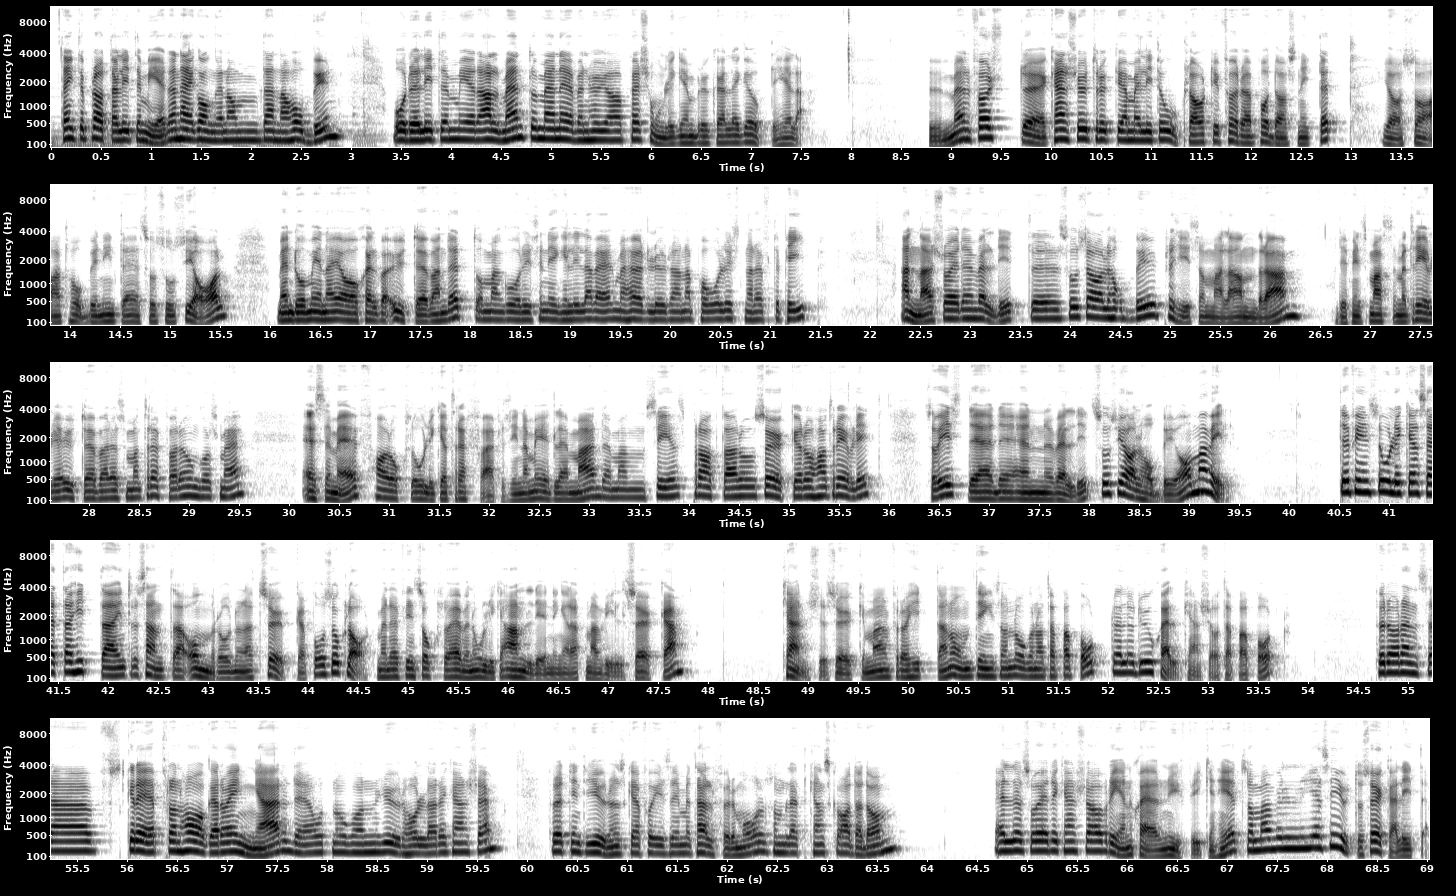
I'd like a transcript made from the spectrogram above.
Tänkte prata lite mer den här gången om denna hobbyn. Både lite mer allmänt men även hur jag personligen brukar lägga upp det hela. Men först, eh, kanske uttryckte jag mig lite oklart i förra poddavsnittet. Jag sa att hobbyn inte är så social. Men då menar jag själva utövandet om man går i sin egen lilla värld med hörlurarna på och lyssnar efter pip. Annars så är det en väldigt eh, social hobby, precis som alla andra. Det finns massor med trevliga utövare som man träffar och umgås med. SMF har också olika träffar för sina medlemmar där man ses, pratar och söker och har trevligt. Så visst är det en väldigt social hobby om man vill. Det finns olika sätt att hitta intressanta områden att söka på såklart, men det finns också även olika anledningar att man vill söka. Kanske söker man för att hitta någonting som någon har tappat bort eller du själv kanske har tappat bort. För att rensa skräp från hagar och ängar, det åt någon djurhållare kanske. För att inte djuren ska få i sig metallföremål som lätt kan skada dem. Eller så är det kanske av ren skär nyfikenhet som man vill ge sig ut och söka lite.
